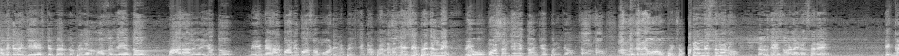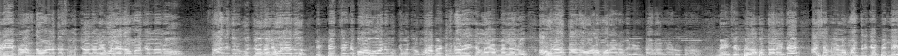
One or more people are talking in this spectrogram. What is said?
అందుకని జీఎస్టీ పేరుతో ప్రజలు మోసం చేయొద్దు భారాలు వేయొద్దు. మీ మెహర్బానీ కోసం మోడీని పిలిచి ఇక్కడ పండుగలు చేసి ప్రజల్ని మోసం చేయొద్దు అని చెప్పని చెప్తా ఉన్నాం. అందుకని వామపక్షం అభినందిస్తున్నాను. తెలుగుదేశం వాళ్ళైనా సరే. ఇక్కడ ఈ ప్రాంతం వాళ్ళకి అసలు ఉద్యోగాలు ఇవ్వలేదు మా జిల్లాలో. స్థానికులకు ఉద్యోగాలు ఇవ్వలేదు. ఇప్పించండి బాబు అని ముఖ్యమంత్రి మొరపెట్టుకున్నారు ఈ జిల్లా ఎమ్మెల్యేలు. అవునా కాదా వాళ్ళ మొరైనా మీరు వింటారా అని అడుగుతున్నాను. మేము చెప్పేది అబద్దాలైతే అసెంబ్లీలో మంత్రి చెప్పింది.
